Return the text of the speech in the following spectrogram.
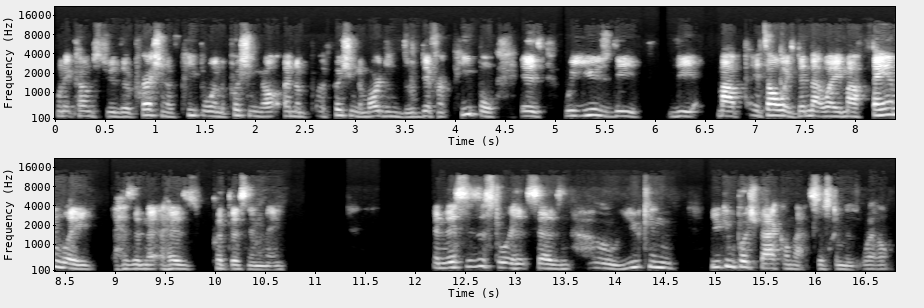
when it comes to the oppression of people and the pushing and the uh, pushing the margins of different people, is we use the the my. It's always been that way. My family has in, has put this in me, and this is a story that says, no, you can you can push back on that system as well.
